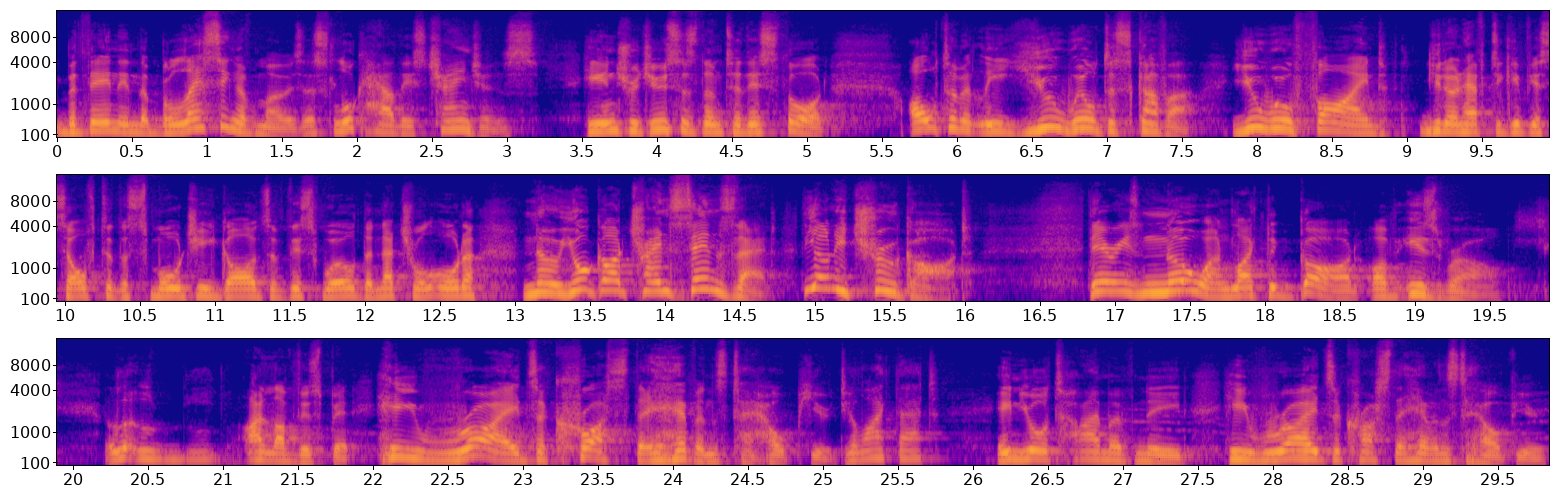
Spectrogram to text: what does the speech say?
But then in the blessing of Moses, look how this changes. He introduces them to this thought. Ultimately, you will discover, you will find, you don't have to give yourself to the small g gods of this world, the natural order. No, your God transcends that, the only true God. There is no one like the God of Israel. I love this bit. He rides across the heavens to help you. Do you like that? in your time of need. He rides across the heavens to help you,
